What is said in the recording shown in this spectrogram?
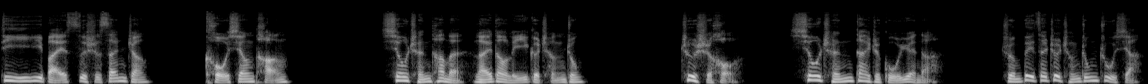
第一百四十三章口香糖。萧晨他们来到了一个城中，这时候，萧晨带着古月娜准备在这城中住下。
